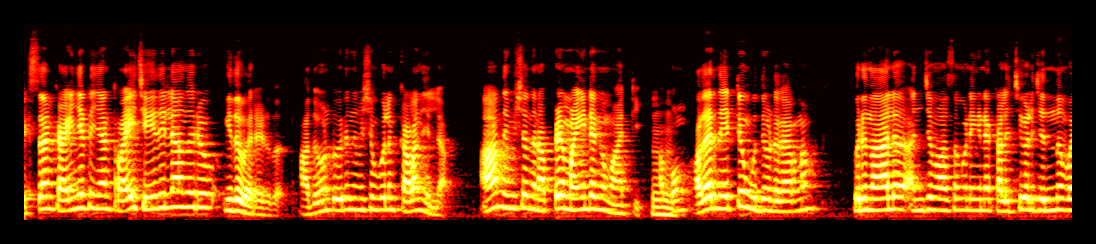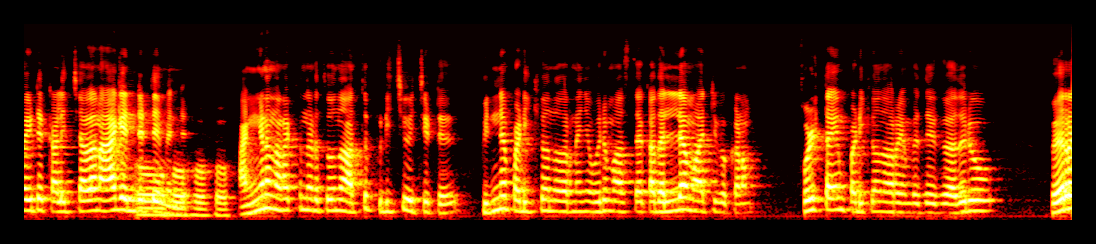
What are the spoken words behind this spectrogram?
എക്സാം കഴിഞ്ഞിട്ട് ഞാൻ ട്രൈ ചെയ്തില്ല എന്നൊരു ഇത് വരരുത്. അതുകൊണ്ട് ഒരു നിമിഷം പോലും കളഞ്ഞില്ല. ആ നിമിഷം തന്നെ അപ്പോഴേ മൈൻഡ് അങ്ങ് മാറ്റി. അപ്പം അതായിരുന്നു ഏറ്റവും ബുദ്ധിമുട്ട്. കാരണം ഒരു നാല് അഞ്ച് മാസം കൊണ്ട് ഇങ്ങനെ കളിച്ച് കളിച്ച് ഇന്ന് വൈകിട്ട് കളിച്ച് അതാണ് ആകെ എന്റർടൈൻമെന്റ് അങ്ങനെ നടക്കുന്നിടത്തു നിന്ന് അത് പിടിച്ചു വെച്ചിട്ട് പിന്നെ പഠിക്കുക എന്ന് പറഞ്ഞു കഴിഞ്ഞാൽ ഒരു മാസത്തേക്ക് അതെല്ലാം മാറ്റി വെക്കണം. ഫുൾ ടൈം പഠിക്കുക എന്ന് പറയുമ്പോഴത്തേക്ക് അതൊരു വേറെ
